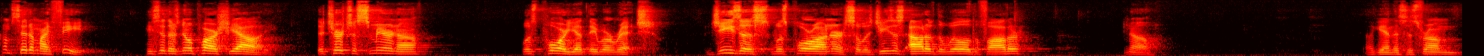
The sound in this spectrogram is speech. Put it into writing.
Come sit at my feet. He said there's no partiality. The church of Smyrna was poor, yet they were rich. Jesus was poor on earth. So was Jesus out of the will of the Father? No. Again, this is from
